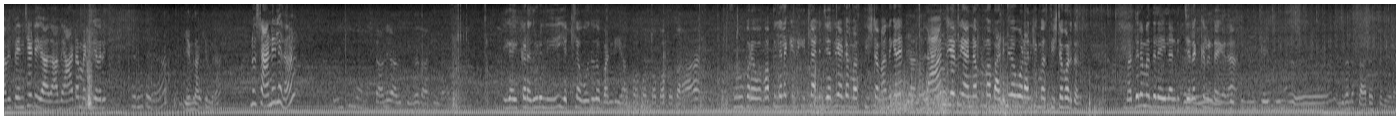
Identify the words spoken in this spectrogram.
అవి పెంచేటివి కాదు అవి ఆటోమేటిక్గా ఎవరి పెరుగుతాయి కదా? ఏం దాకిందిరా నువ్వు స్టాండ్ వేయలేదా? స్టాండ్ అది కింద దాకిందా ఇక ఇక్కడ చూడండి ఎట్లా పోతుందో బండి. అబ్బబ్బబ్బబ్బబ్బా. సూపర్ మా పిల్లలకి ఇట్లాంటి జర్నీ అంటే మస్తు ఇష్టం. అందుకనే లాంగ్ జర్నీ అన్నప్పుడు మా బండి మీద పోవడానికి మస్తు ఇష్టపడతారు. మధ్యలో మధ్యలో ఇలాంటి జలక్కలు ఉంటాయి కదా. ఎందుకంటే ఫ్లాట్ వస్తుంది కదా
